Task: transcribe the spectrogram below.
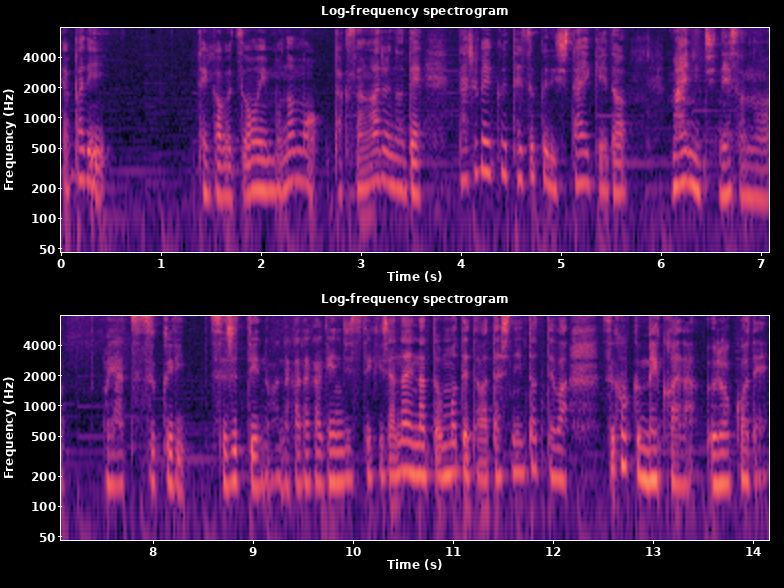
やっぱり添加物多いものもたくさんあるのでなるべく手作りしたいけど毎日ねそのおやつ作りするっていうのはなかなか現実的じゃないなと思ってた私にとってはすごく目から鱗で、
